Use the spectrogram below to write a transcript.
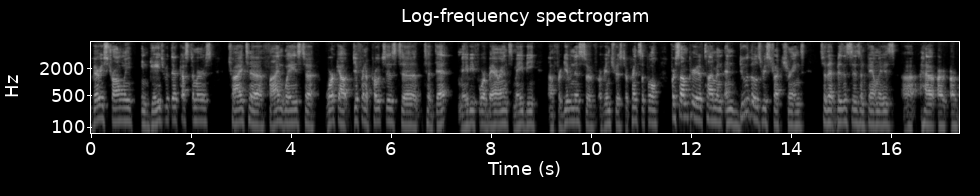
very strongly engage with their customers, try to find ways to work out different approaches to, to debt, maybe forbearance, maybe uh, forgiveness of, of interest or principal for some period of time and, and do those restructurings so that businesses and families uh, have, are, are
